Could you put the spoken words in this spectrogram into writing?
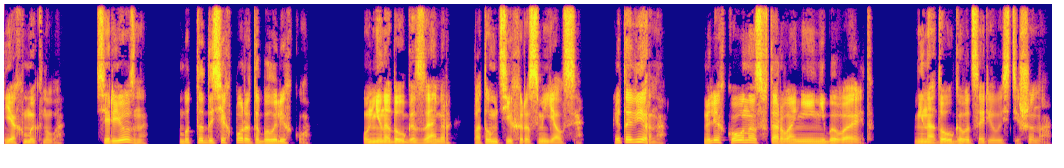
Я хмыкнула. «Серьезно? Будто до сих пор это было легко». Он ненадолго замер, потом тихо рассмеялся. «Это верно. Легко у нас в Тарвании не бывает». Ненадолго воцарилась тишина.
